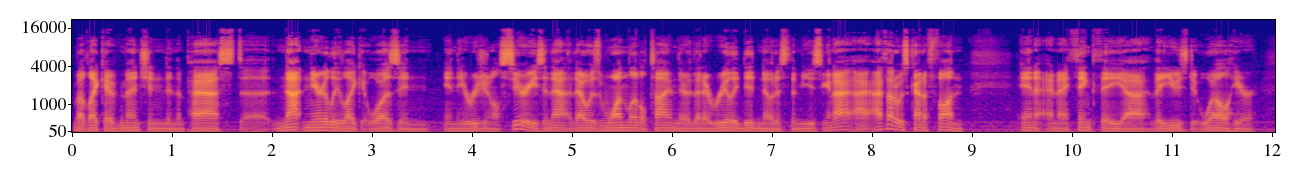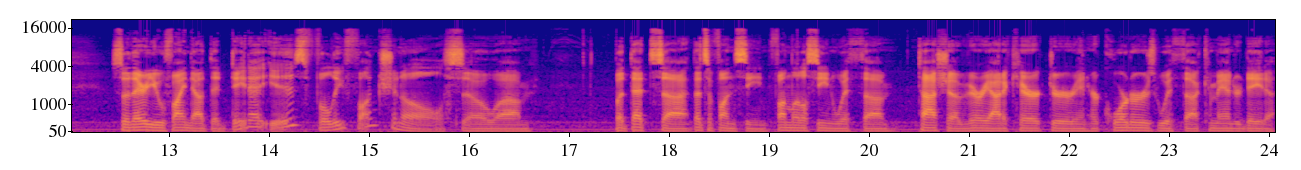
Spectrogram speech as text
but like I've mentioned in the past, uh, not nearly like it was in, in the original series, and that that was one little time there that I really did notice the music, and I, I, I thought it was kind of fun, and and I think they uh, they used it well here. So there you find out that Data is fully functional. So. Um, but that's uh, that's a fun scene, fun little scene with um, Tasha, very out of character in her quarters with uh, Commander Data.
